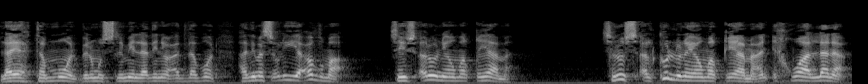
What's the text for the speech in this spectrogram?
لا يهتمون بالمسلمين الذين يعذبون. هذه مسؤولية عظمى. سيسألون يوم القيامة. سنسأل كلنا يوم القيامة عن إخوان لنا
